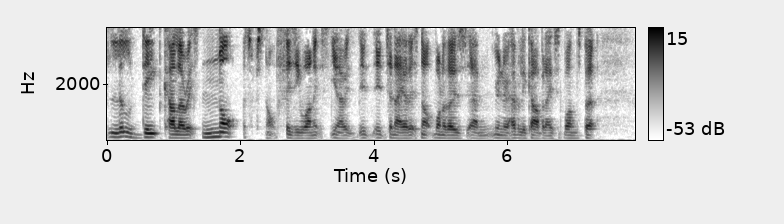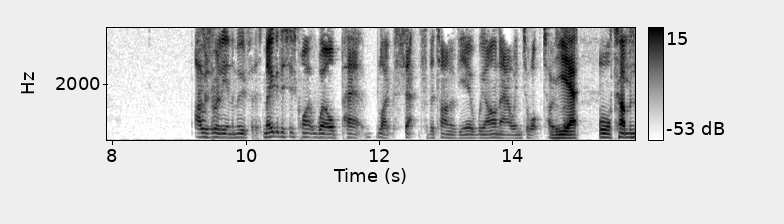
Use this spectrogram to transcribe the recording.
Little deep color. It's not. It's not a fizzy one. It's you know. It, it, it's an ale. It's not one of those um, you know heavily carbonated ones. But I was really in the mood for this. Maybe this is quite well pair, like set for the time of year. We are now into October. Yeah, it's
